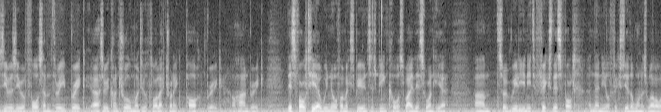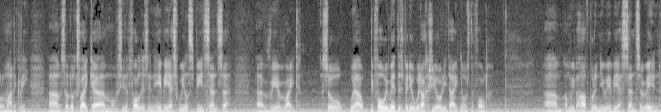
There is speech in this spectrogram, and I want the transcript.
00473 brake, uh, sorry, control module for electronic park brake or handbrake. This fault here we know from experience is being caused by this one here. Um, so really you need to fix this fault and then you'll fix the other one as well automatically. Um, so it looks like um, obviously the fault is in ABS wheel speed sensor uh, rear right. So well, before we made this video we'd actually already diagnosed the fault um, and we have half put a new ABS sensor in.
